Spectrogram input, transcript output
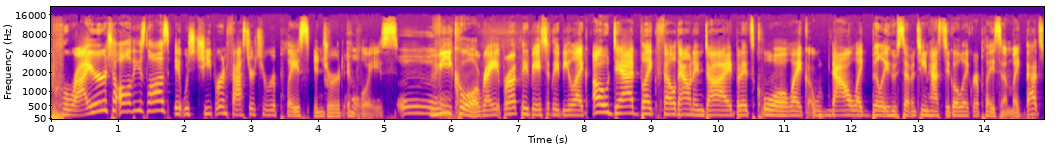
prior to all these laws, it was cheaper and faster to replace injured oh. employees. Oh. Be cool, right, Brooke? They'd basically be like, "Oh, Dad like fell down and died, but it's cool. Like now, like Billy, who's 17, has to go like replace him. Like that's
